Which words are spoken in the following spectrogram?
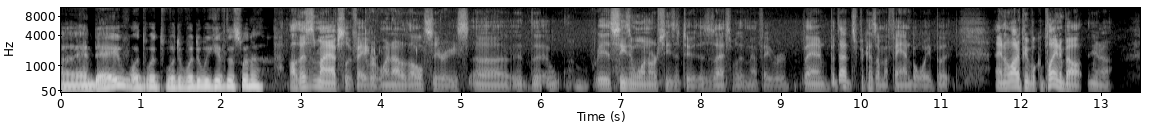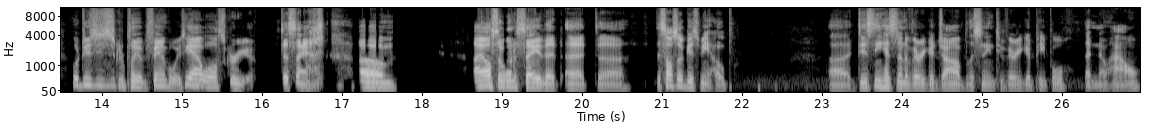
Uh, and Dave, what what what what do we give this one? A? Oh, this is my absolute favorite one out of the whole series. Uh, the season one or season two. This is absolutely my favorite, and but that's because I'm a fanboy. But and a lot of people complain about you know, oh Disney's just going to play with fanboys. Yeah, well, screw you. Just saying. um, I also want to say that uh, this also gives me hope. Uh, Disney has done a very good job listening to very good people that know how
